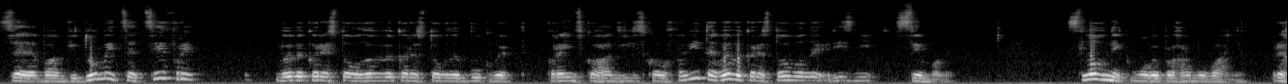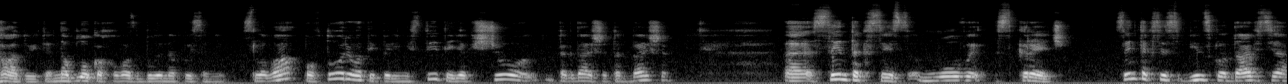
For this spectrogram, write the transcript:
це вам відомий, це цифри. Ви використовували, ви використовували букви українського англійського алфавіта, ви використовували різні символи. Словник мови програмування. Пригадуйте, на блоках у вас були написані слова, повторювати, перемістити, якщо і так далі. так далі. Е, Синтаксис мови Scratch. Синтаксис він складався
